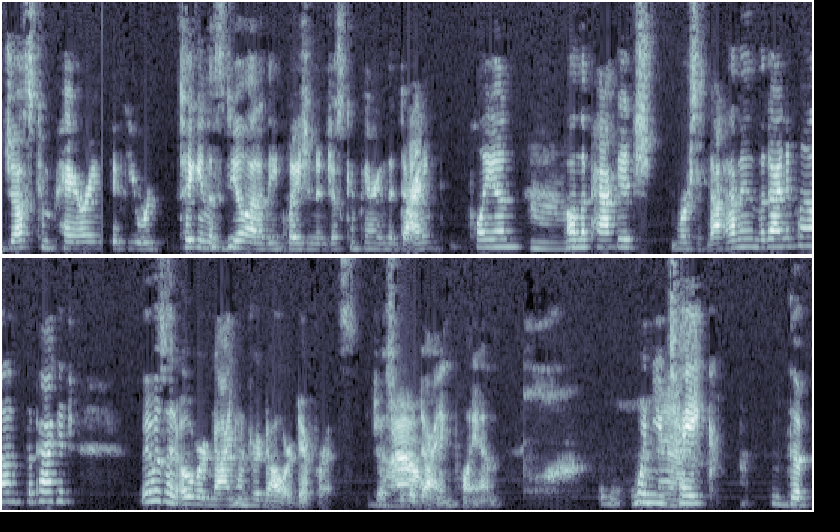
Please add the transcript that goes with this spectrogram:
just comparing if you were taking this deal out of the equation and just comparing the dining plan Mm. on the package versus not having the dining plan on the package, it was an over nine hundred dollar difference just for the dining plan. When you Yeah. take the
